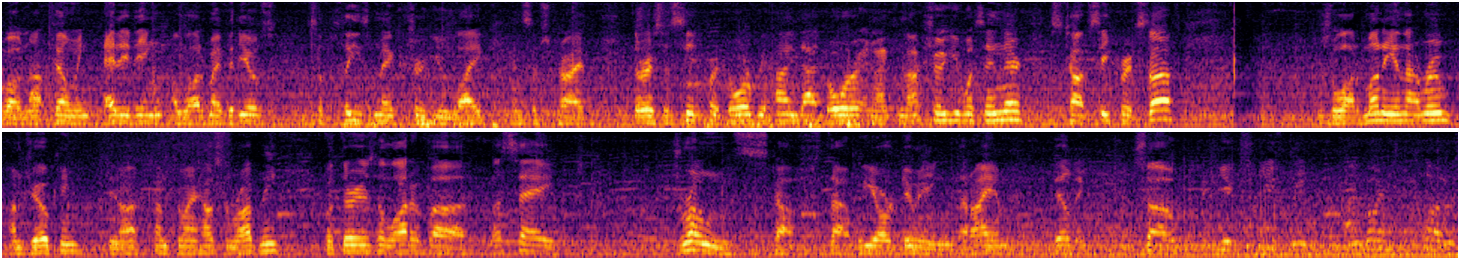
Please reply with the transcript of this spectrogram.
Well, not filming, editing a lot of my videos. So please make sure you like and subscribe. There is a secret door behind that door, and I cannot show you what's in there. It's top secret stuff. There's a lot of money in that room. I'm joking. Do not come to my house and rob me. But there is a lot of, uh, let's say, drone stuff that we are doing that I am building. So if you excuse me, I'm going to close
